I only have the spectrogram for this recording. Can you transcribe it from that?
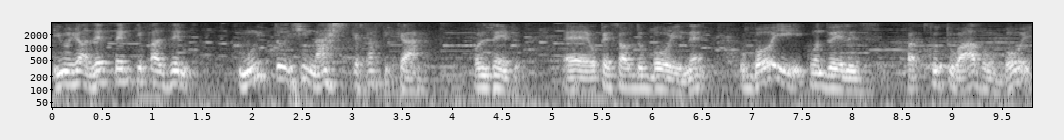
E o Juazeiro teve que fazer muito ginástica para ficar. Por exemplo, é, o pessoal do boi, né? O boi, quando eles cultuavam o boi,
